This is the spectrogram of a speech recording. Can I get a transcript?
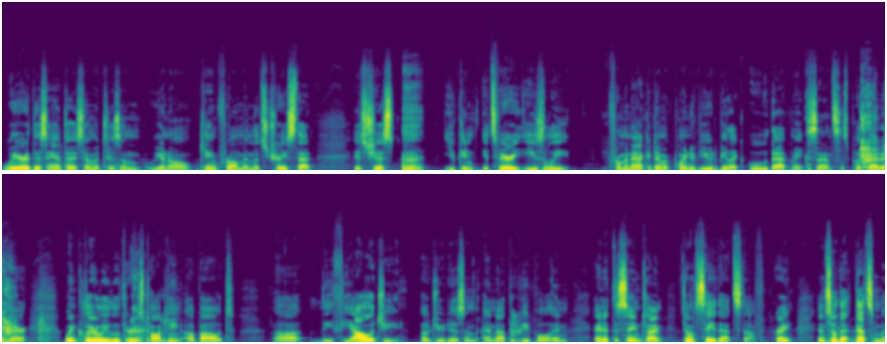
where this anti-Semitism, you know, came from, and let's trace that. It's just you can. It's very easily from an academic point of view to be like, ooh, that makes sense. Let's put that in there. When clearly Luther is talking about uh, the theology of Judaism and not the people, and and at the same time, don't say that stuff, right? And so that that's m-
